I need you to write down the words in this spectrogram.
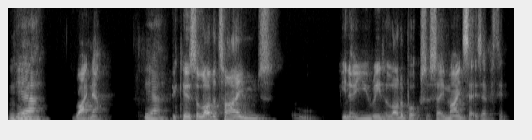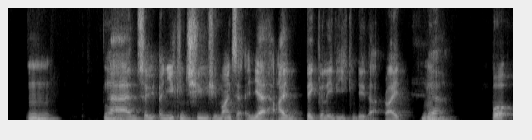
Mhm. Yeah. right now? Yeah. Because a lot of times, you know, you read a lot of books that say mindset is everything. Mhm. Yeah. And so, and you can choose your mindset. And yeah, I'm a big believer you can do that, right? Mhm. yeah. But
